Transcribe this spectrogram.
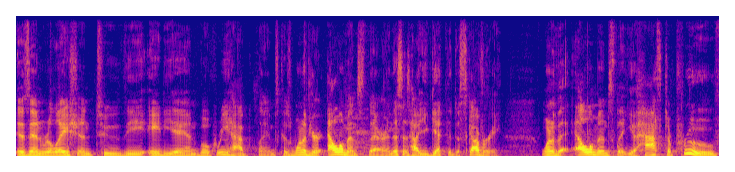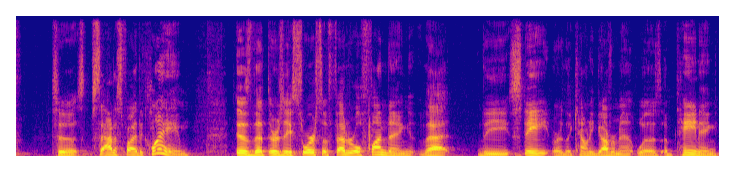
is in relation to the ADA and voc rehab claims, because one of your elements there, and this is how you get the discovery, one of the elements that you have to prove to satisfy the claim is that there's a source of federal funding that the state or the county government was obtaining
